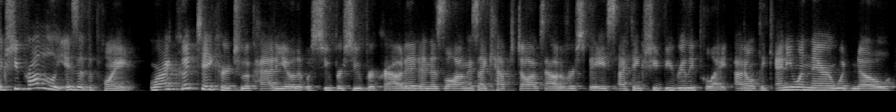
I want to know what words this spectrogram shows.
like she probably is at the point where I could take her to a patio that was super, super crowded. And as long as I kept dogs out of her space, I think she'd be really polite. I don't think anyone there would know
